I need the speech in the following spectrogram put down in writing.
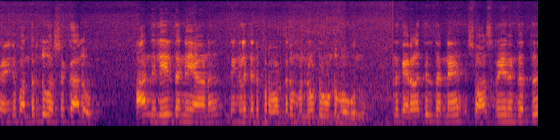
കഴിഞ്ഞ പന്ത്രണ്ട് വർഷക്കാലവും ആ നിലയിൽ തന്നെയാണ് നിങ്ങൾ ഇതിന്റെ പ്രവർത്തനം മുന്നോട്ട് കൊണ്ടുപോകുന്നത്. കേരളത്തിൽ തന്നെ സ്വാശ്രയ രംഗത്ത്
